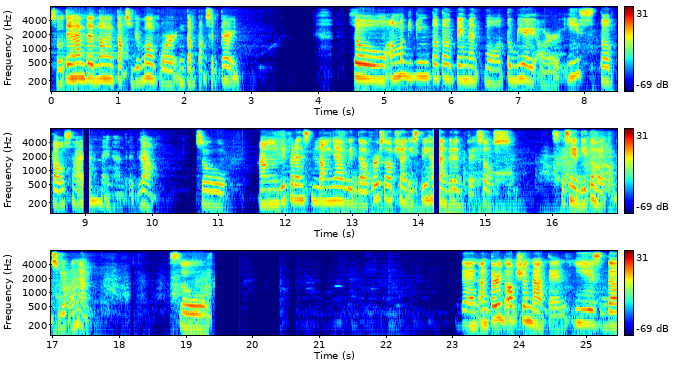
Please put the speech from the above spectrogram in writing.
So, 300 lang yung tax due mo for income tax return. So, ang magiging total payment mo to BIR is 12,900 lang. So, ang difference lang niya with the first option is 300 pesos. Kasi dito may tax due ka na. So, then, ang third option natin is the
